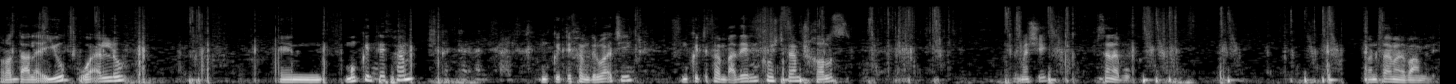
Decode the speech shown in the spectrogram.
رد على أيوب وقال له إن ممكن تفهم ممكن تفهم دلوقتي ممكن تفهم بعدين ممكن مش تفهمش خالص. ماشي؟ بس أنا أبوك. وأنا فاهم أنا بعمل إيه.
